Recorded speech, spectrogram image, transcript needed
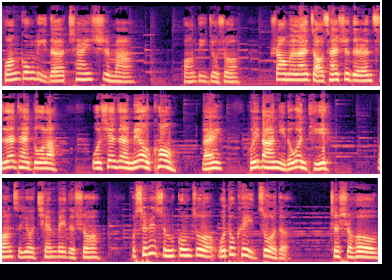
皇宫里的差事吗？”皇帝就说。上门来找差事的人实在太多了，我现在没有空来回答你的问题。王子又谦卑地说：“我随便什么工作我都可以做的。”这时候，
